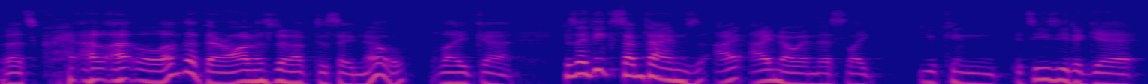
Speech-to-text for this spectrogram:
That's great. I, I, love that they're honest enough to say no. Like, because uh, I think sometimes I I know in this like you can it's easy to get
